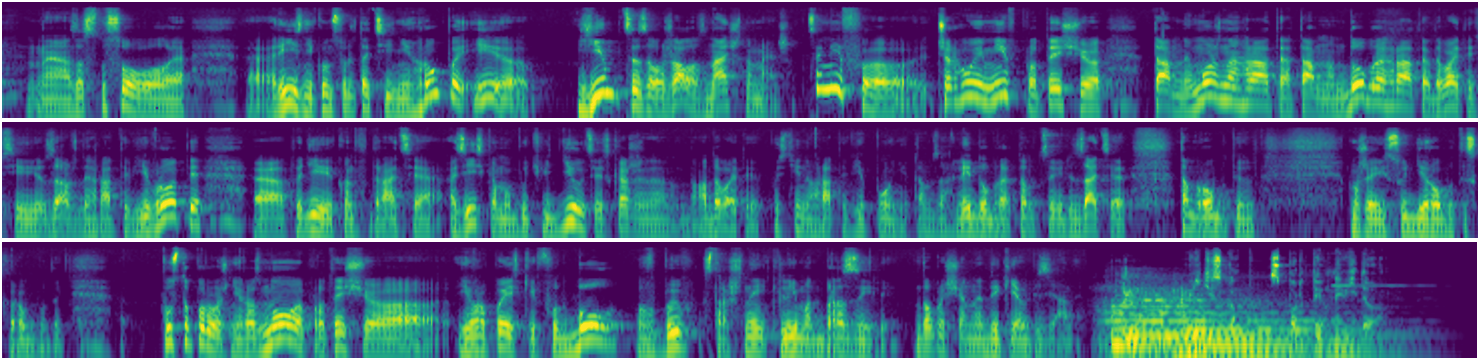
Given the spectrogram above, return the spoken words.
застосовували різні консультаційні групи і. Їм це заважало значно менше. Це міф, е, черговий міф про те, що там не можна грати, а там нам добре грати. Давайте всі завжди грати в Європі. Е, Тоді конфедерація азійська, мабуть, відділиться і скаже: а давайте постійно грати в Японії. Там взагалі добре, там цивілізація, там роботи, може і судді роботи скоро будуть. Пустопорожні розмови про те, що європейський футбол вбив страшний клімат Бразилії. Добре, що не дикі обізяни. Вітіскоп. Спортивне відео.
